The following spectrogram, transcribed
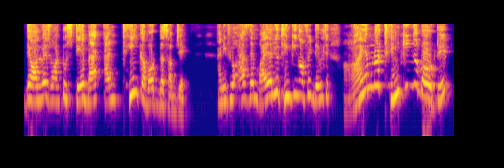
They always want to stay back and think about the subject and if you ask them, why are you thinking of it? They will say, I am not thinking about it.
